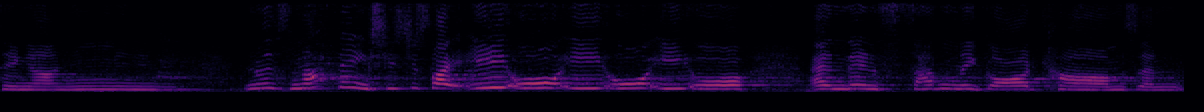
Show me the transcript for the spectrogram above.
singer? No, there's nothing. She's just like, e or, oh, e or, oh, e or. Oh. And then suddenly God comes and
